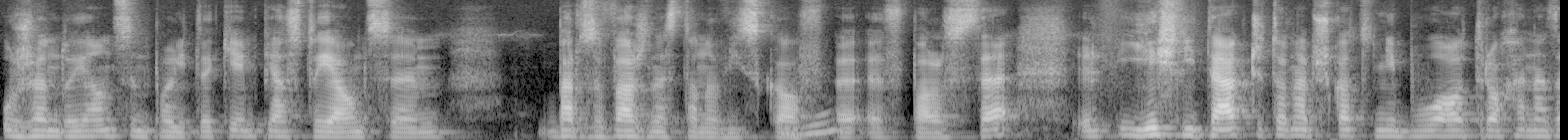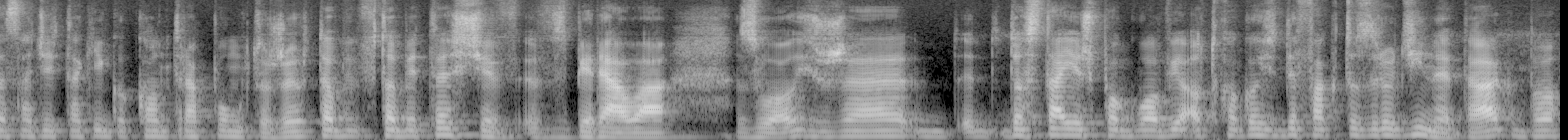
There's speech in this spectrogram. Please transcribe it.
urzędującym politykiem, piastującym bardzo ważne stanowisko w, mhm. E, w, Polsce. Jeśli tak, czy to na przykład nie było trochę na zasadzie takiego kontrapunktu, że to, w tobie też się wzbierała złość, że dostajesz po głowie od kogoś de facto z rodziny, tak? Bo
